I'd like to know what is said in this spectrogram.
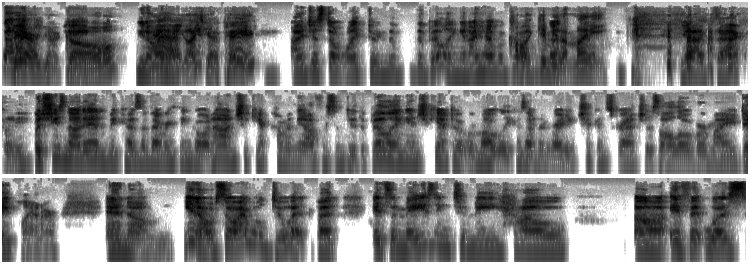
there like you go. You know, yeah, I like, like to get paid. I just don't like doing the, the billing, and I have a girl. Call it, give me the money. yeah, exactly. But she's not in because of everything going on. She can't come in the office and do the billing, and she can't do it remotely because I've been writing chicken scratches all over my day planner, and um, you know, so I will do it. But it's amazing to me how uh, if it was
